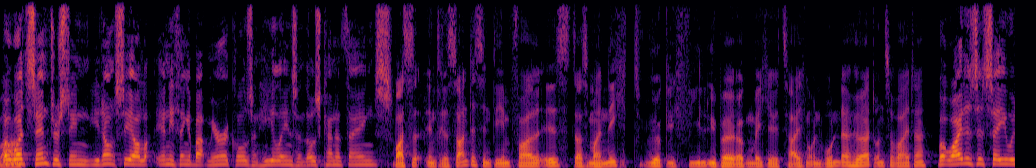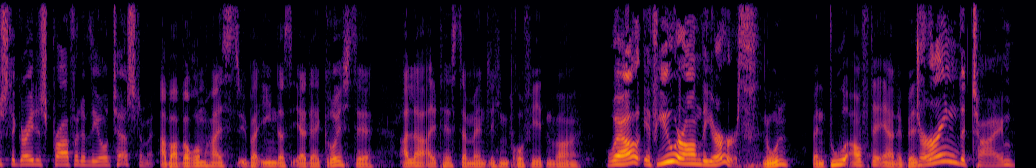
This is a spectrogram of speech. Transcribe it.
war. what's interesting, you don't see a lo- anything about miracles and healings and those kind of things. Was interessant ist in dem Fall ist, dass man nicht wirklich viel über irgendwelche Zeichen und Wunder hört und so weiter. But why does it say he was the greatest prophet of the Old Testament? Aber warum heißt es über ihn, dass er der größte aller alttestamentlichen Propheten war? Well, if you were on the earth Nun, wenn du auf der Erde bist, during the time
